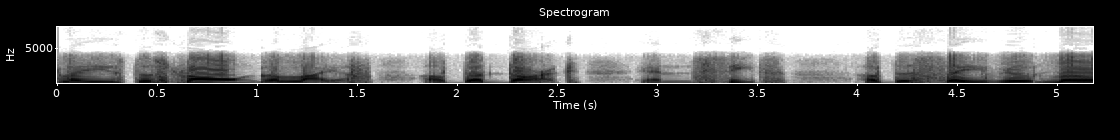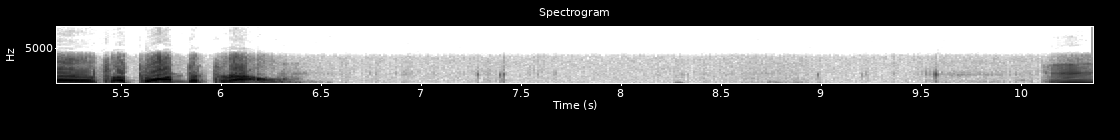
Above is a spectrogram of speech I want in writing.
slays the strong Goliath of the dark and seats of the Savior love upon the throne. Hmm?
